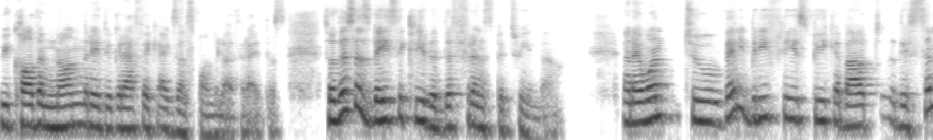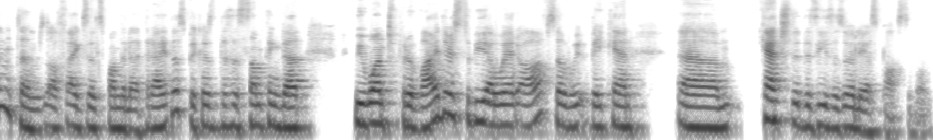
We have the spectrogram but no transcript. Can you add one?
We call them non-radiographic axial spondyloarthritis. So this is basically the difference between them. And I want to very briefly speak about the symptoms of axial spondyloarthritis because this is something that we want providers to be aware of so we, they can um, catch the disease as early as possible.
